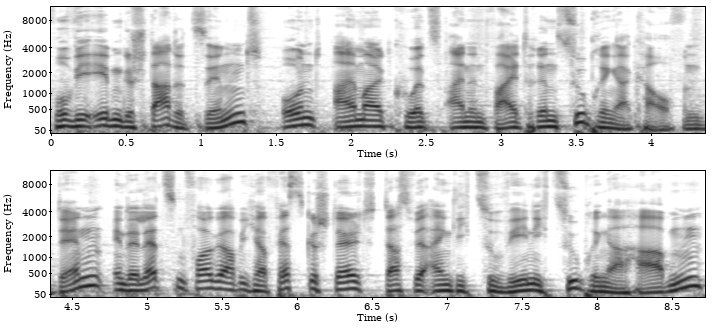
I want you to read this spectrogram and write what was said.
wo wir eben gestartet sind und einmal kurz einen weiteren Zubringer kaufen. Denn in der letzten Folge habe ich ja festgestellt, dass wir eigentlich zu wenig Zubringer haben.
